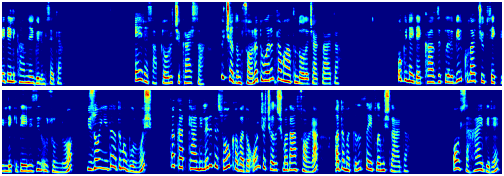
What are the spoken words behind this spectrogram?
ve delikanlıya gülümsedi. Eğer hesap doğru çıkarsa üç adım sonra duvarın tam altında olacaklardı. O güne dek kazdıkları bir kulaç yüksekliğindeki dehlizin uzunluğu 117 adımı bulmuş fakat kendileri de soğuk havada onca çalışmadan sonra adam akıllı zayıflamışlardı. Oysa her biri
